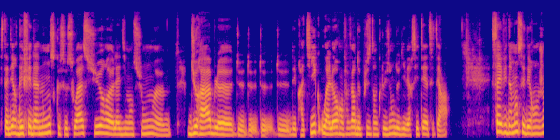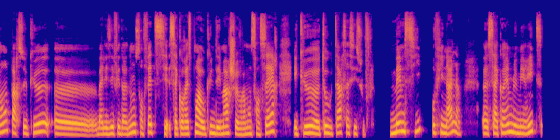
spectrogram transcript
c'est-à-dire d'effets d'annonce, que ce soit sur la dimension durable de, de, de, des pratiques ou alors en faveur de plus d'inclusion, de diversité, etc. Ça évidemment c'est dérangeant parce que bah, les effets d'annonce en fait ça correspond à aucune démarche vraiment sincère et que tôt ou tard ça s'essouffle. Même si au final ça a quand même le mérite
